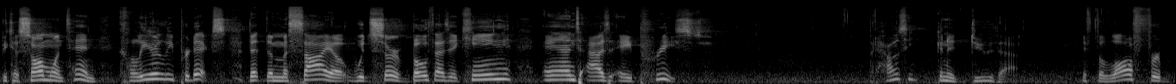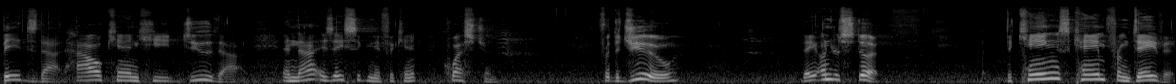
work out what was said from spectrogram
Because Psalm 110 clearly predicts that the Messiah would serve both as a king and as a priest. How is he going to do that? If the law forbids that, how can he do that? And that is a significant question. For the Jew, they understood the kings came from David,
